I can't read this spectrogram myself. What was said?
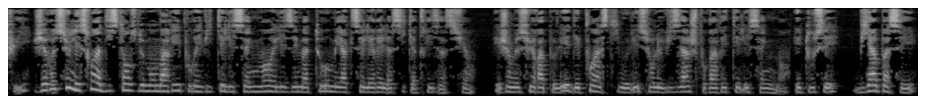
Puis, j'ai reçu les soins à distance de mon mari pour éviter les saignements et les hématomes et accélérer la cicatrisation. Et je me suis rappelé des points à stimuler sur le visage pour arrêter les saignements. Et tout s'est bien passé.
